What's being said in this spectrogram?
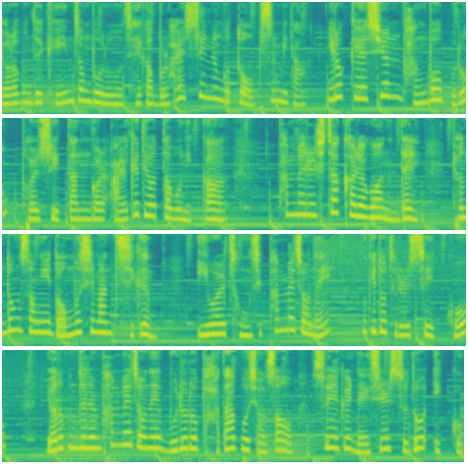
여러분들 개인정보로 제가 뭘 할 수 있는 것도 없습니다. 이렇게 쉬운 방법으로 벌 수 있다는 걸 알게 되었다 보니까 판매를 시작하려고 하는데 변동성이 너무 심한 지금 2월 정식 판매 전에 후기도 들을 수 있고 여러분들은 판매 전에 무료로 받아보셔서 수익을 내실 수도 있고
